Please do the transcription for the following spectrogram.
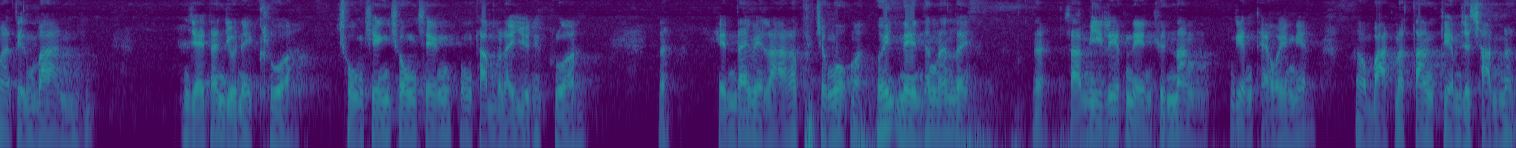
มาถึงบ้านยายนั่นอยู่ในครัว ชงเชงชงเชงคงทำอะไรอยู่ในครัวนะเห็นได้เวลาแล้วจะงกมา เฮ้ยเนนทั้งนั้นเลยนะสามีเรียกเนนขึ้นนั่งเรียงแถวอย่างเนี้ยเอาบาตรมาตั้งเตรียมจะฉันนะ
